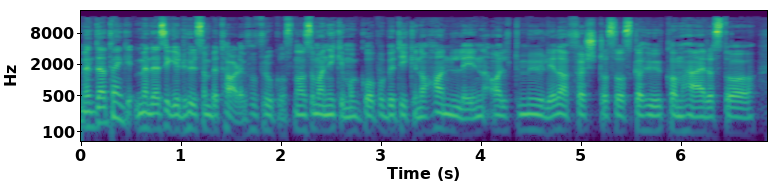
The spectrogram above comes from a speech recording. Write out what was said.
Men, tenker, men det er sikkert hun som betaler for frokosten, så man ikke må gå på butikken og handle inn alt mulig da, først, og så skal hun komme her og stå og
